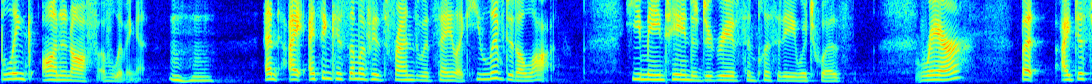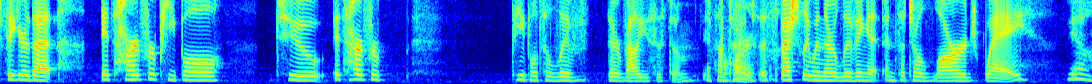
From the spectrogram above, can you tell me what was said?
blink on and off of living it. Mm-hmm. And I, I think some of his friends would say, like, he lived it a lot. He maintained a degree of simplicity, which was rare. But I just figure that it's hard for people to, it's hard for people to live their value system Of sometimes, course. especially when they're living it in such a large way. Yeah.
